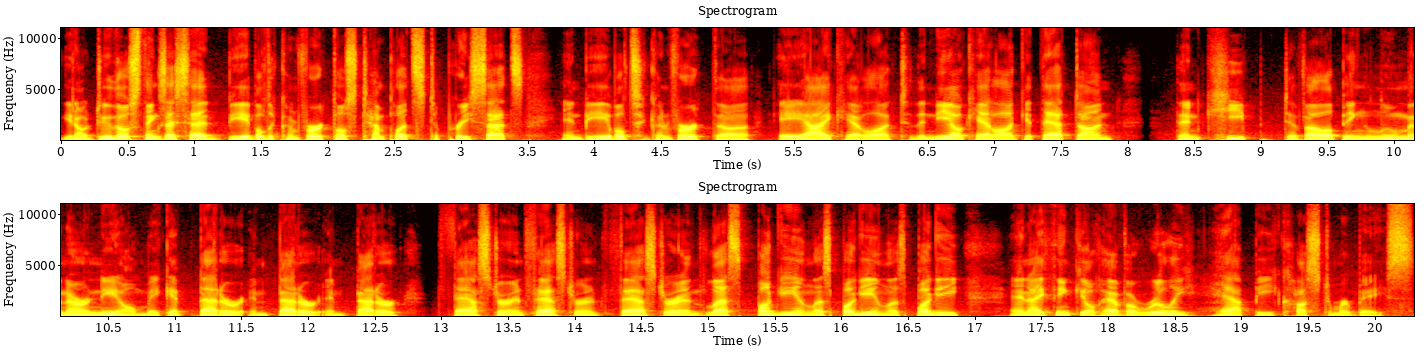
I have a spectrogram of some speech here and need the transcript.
you know, do those things I said, be able to convert those templates to presets and be able to convert the AI catalog to the Neo catalog, get that done, then keep developing Luminar Neo. Make it better and better and better, faster and faster and faster, and less buggy and less buggy and less buggy. And I think you'll have a really happy customer base.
